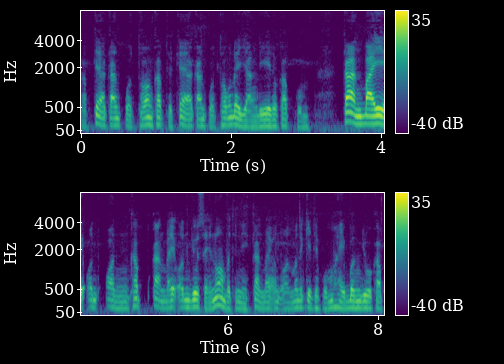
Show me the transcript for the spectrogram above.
ครับแก้อาการปวดท้องครับจะแก้อาการปวดท้องได้อย่างดีนะครับ ผมก้านใบอ่อนๆครับก้านใบอ่อนอยู่ใส่น่องปัจจุบันก้านใบอ่อนๆมันจะกินที่ผมให้เบิ่งอยู่ครับ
